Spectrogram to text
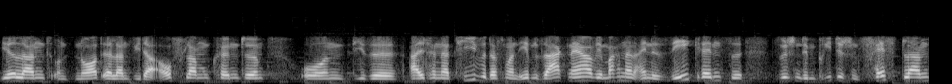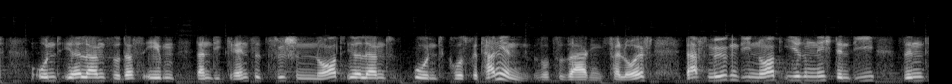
Irland und Nordirland wieder aufflammen könnte und diese Alternative, dass man eben sagt, naja, wir machen dann eine Seegrenze zwischen dem britischen Festland und Irland, sodass eben dann die Grenze zwischen Nordirland und Großbritannien sozusagen verläuft. Das mögen die Nordiren nicht, denn die sind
